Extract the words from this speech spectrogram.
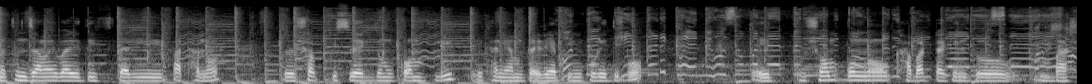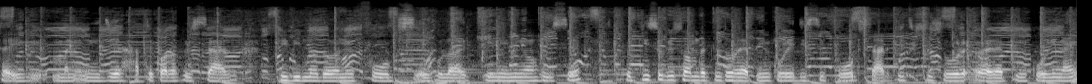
নতুন জামাই বাড়িতে ইফতারি পাঠানোর। তো সব কিছু একদম কমপ্লিট। এখানে আমরা র্যাপিং করে দিব। এই সম্পূর্ণ খাবারটা কিন্তু বাসায় মানে নিজের হাতে করা হয়েছে। আর বিভিন্ন ধরনের ফুডস এগুলো কিনে নেওয়া হয়েছে তো কিছু কিছু আমরা কিন্তু র্যাপিং করে দিচ্ছি ফুডস আর কিছু কিছু র্যাপিং করি নাই।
